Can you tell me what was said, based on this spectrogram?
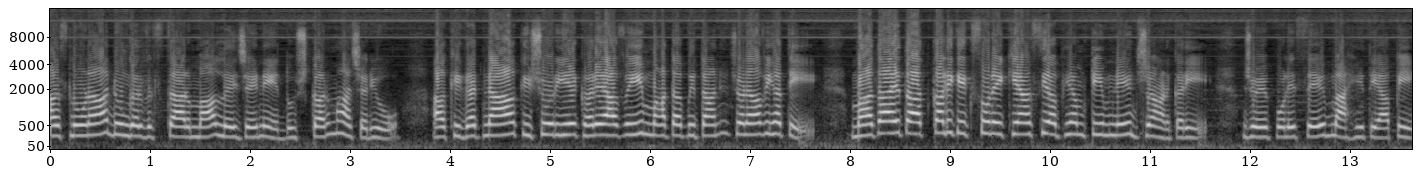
આસલોણા ડુંગર વિસ્તારમાં લઈ જઈને દુષ્કર્મ આચર્યો આખી ઘટના કિશોરીએ ઘરે આવી માતા પિતાને જણાવી હતી. માતાએ તાત્કાલિક એકસો એક્યાસી અભિયમ ટીમને જાણ કરી. જોએ પોલીસે માહિતી આપી.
